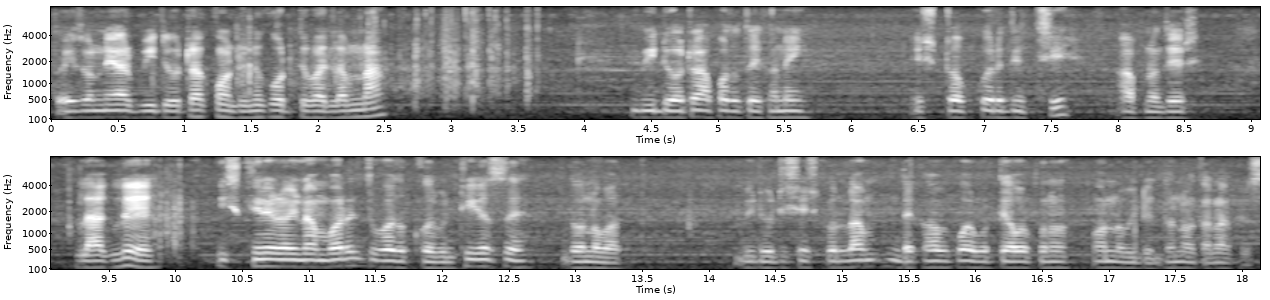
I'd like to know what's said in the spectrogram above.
তো এই জন্যে আর ভিডিওটা কন্টিনিউ করতে পারলাম না। ভিডিওটা আপাতত এখানেই স্টপ করে দিচ্ছি। আপনাদের লাগলে স্ক্রিনের ওই নাম্বারে যোগাযোগ করবেন, ঠিক আছে? ধন্যবাদ। ভিডিওটি শেষ করলাম, দেখা হবে পরবর্তী আবার কোনো অন্য ভিডিও ধন্যবাদ, আল্লাহ হাফেজ।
